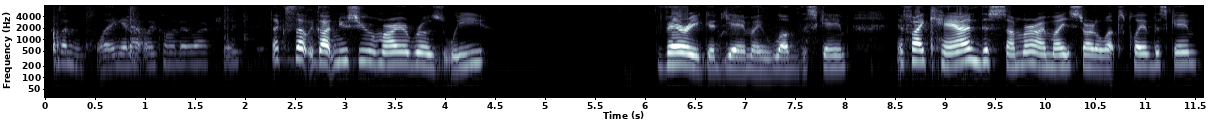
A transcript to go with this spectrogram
Because I've been playing it at my condo, actually. Next up, we got New Super Mario Bros. Wii. Very good game. I love this game. If I can, this summer, I might start a Let's Play of this game.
